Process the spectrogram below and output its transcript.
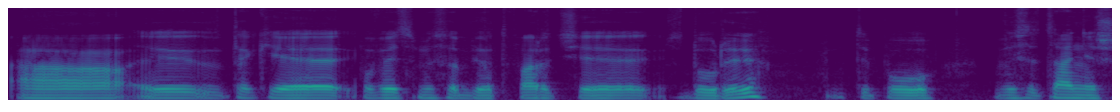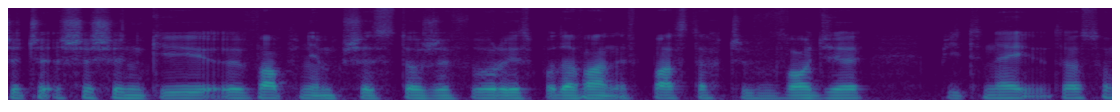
a y, takie powiedzmy sobie otwarcie bzdury typu wysycanie szyszynki wapniem przez to, że fluor jest podawany w pastach czy w wodzie pitnej, to są,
